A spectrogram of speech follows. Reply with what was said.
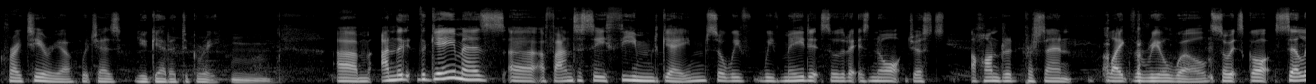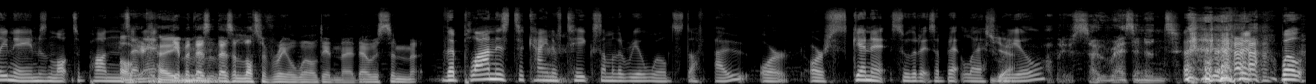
criteria which is you get a degree Um, and the the game is uh, a fantasy themed game, so we've we've made it so that it is not just hundred percent like the real world. So it's got silly names and lots of puns in it. Yeah, but there's there's a lot of real world in there. There was some The plan is to kind of take some of the real world stuff out, or or skin it so that it's a bit less Yeah. real. but it was so resonant. Well,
